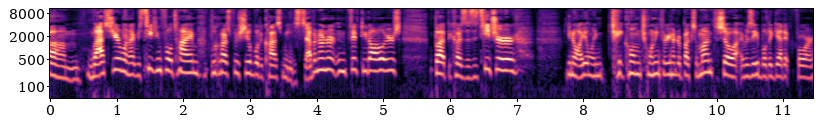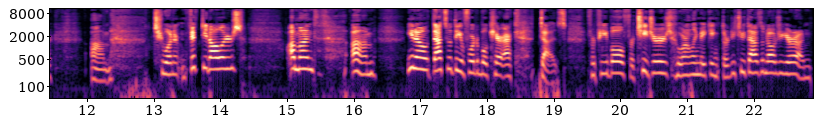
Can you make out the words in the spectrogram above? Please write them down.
um, last year when I was teaching full time, Blue Cross Blue Shield would have cost me $750. But because as a teacher, you know, I only take home 2300 bucks a month. So I was able to get it for um, $250 a month. Um, you know, that's what the Affordable Care Act does for people, for teachers who are only making $32,000 a year. I'm,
